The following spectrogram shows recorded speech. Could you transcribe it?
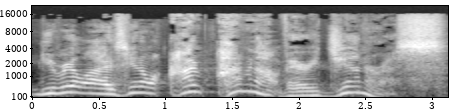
you realize, you know, I'm, I'm not very generous.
